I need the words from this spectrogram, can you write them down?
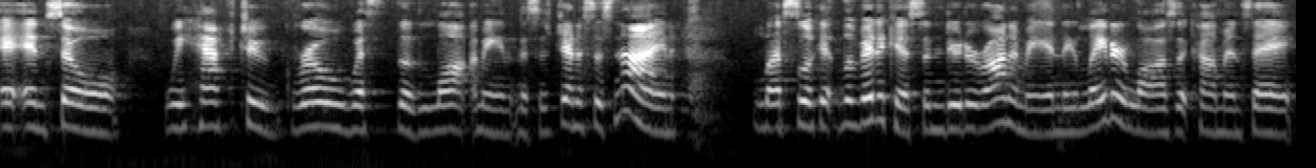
A- And, so we have to grow with the law. I mean, this is Genesis 9. Yeah. Let's look at Leviticus and Deuteronomy and the later laws that come and say,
